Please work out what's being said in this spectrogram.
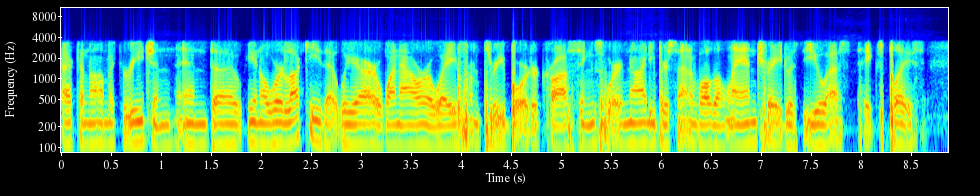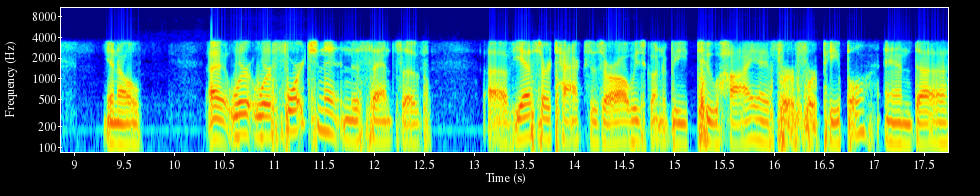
economic region, and uh, you know, we're lucky that we are one hour away from three border crossings, where 90% of all the land trade with the U.S. takes place. You know, uh, we're we're fortunate in the sense of of yes, our taxes are always going to be too high for for people, and uh,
